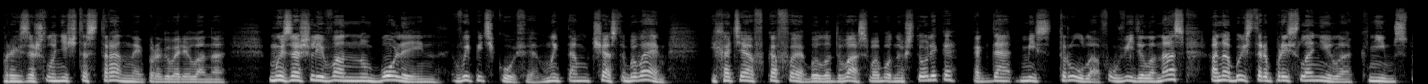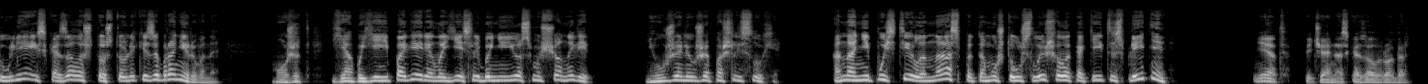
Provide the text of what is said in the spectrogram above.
произошло нечто странное», — проговорила она. «Мы зашли в ванну Болейн выпить кофе. Мы там часто бываем, и хотя в кафе было два свободных столика, когда мисс Трулов увидела нас, она быстро прислонила к ним стулья и сказала, что столики забронированы. Может, я бы ей поверила, если бы не ее смущенный вид. Неужели уже пошли слухи? Она не пустила нас, потому что услышала какие-то сплетни? Нет, печально сказал Роберт.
